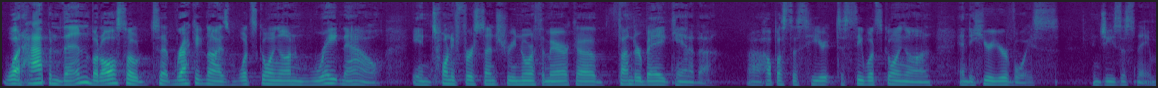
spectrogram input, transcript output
what happened then, but also to recognize what's going on right now in 21st century North America, Thunder Bay, Canada. Uh, help us to, hear, to see what's going on and to hear your voice. In Jesus' name,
